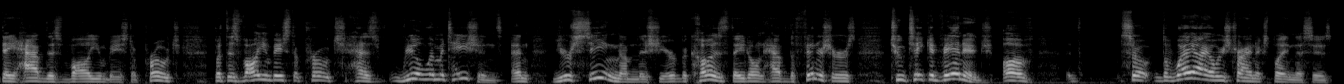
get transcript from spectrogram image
they have this volume based approach. But this volume based approach has real limitations, and you're seeing them this year because they don't have the finishers to take advantage of so the way I always try and explain this is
